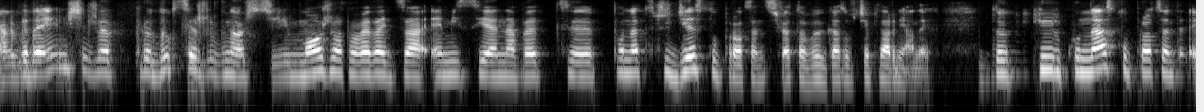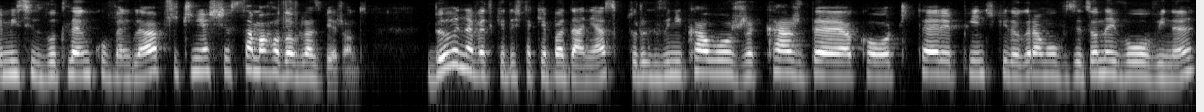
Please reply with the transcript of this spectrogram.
ale wydaje mi się, że produkcja żywności może odpowiadać za emisję nawet y, ponad 30% światowych gazów cieplarnianych. Do kilkunastu procent emisji dwutlenku węgla przyczynia się sama hodowla zwierząt. Były nawet kiedyś takie badania, z których wynikało, że każde około 4-5 kg zjedzonej wołowiny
